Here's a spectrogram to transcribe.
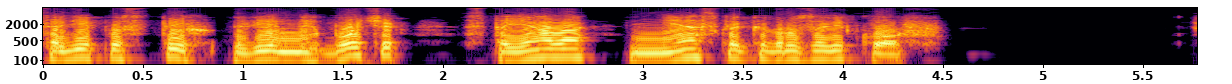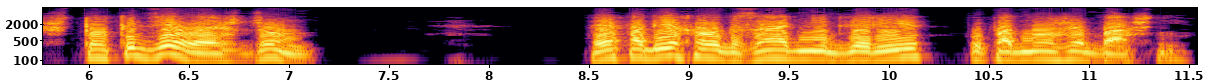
среди пустых винных бочек стояло несколько грузовиков. «Что ты делаешь, Джон?» Я подъехал к задней двери у подножия башни.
